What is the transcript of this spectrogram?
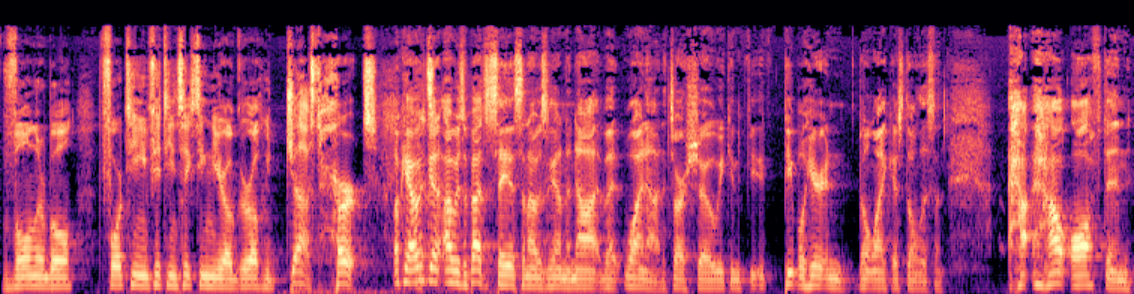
vulnerable 14, 15, 16 year old girl who just hurts. Okay, I was gonna, I was about to say this and I was going to not, but why not? It's our show. We can, people hear it and don't like us, don't listen. How, how often,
